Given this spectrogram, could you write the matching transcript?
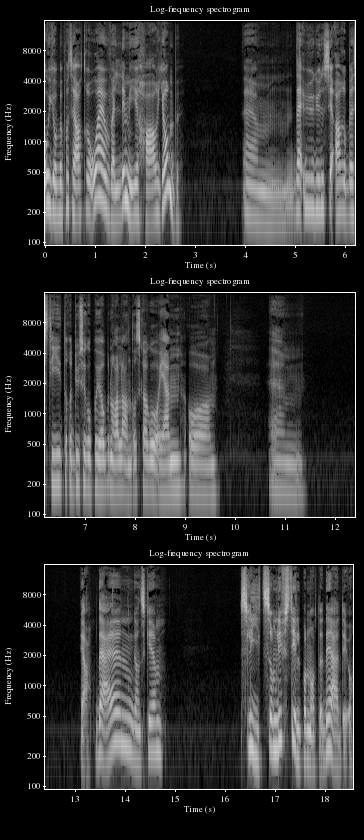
Å jobbe på teatret òg er jo veldig mye hard jobb. Um, det er ugunstige arbeidstider, og du skal gå på jobb når alle andre skal gå hjem, og um, Ja, det er en ganske slitsom livsstil, på en måte. Det er det jo.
